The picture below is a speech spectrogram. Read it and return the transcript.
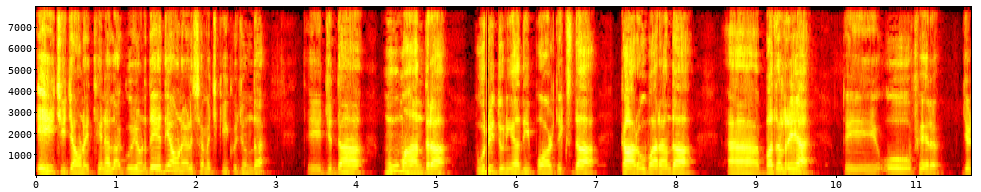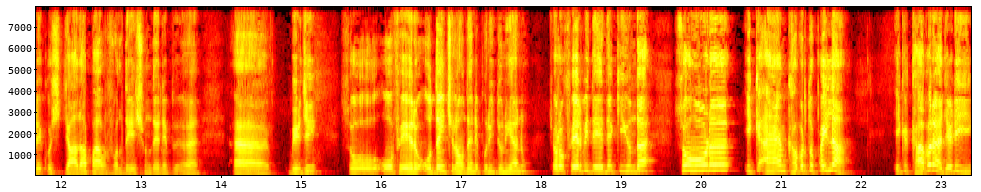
ਇਹੀ ਚੀਜ਼ਾਂ ਹੁਣ ਇੱਥੇ ਨਾ ਲਾਗੂ ਹੋਈ ਦੇਖਦੇ ਹਾਂ ਆਉਣ ਵਾਲੇ ਸਮੇਂ 'ਚ ਕੀ ਕੁਝ ਹੁੰਦਾ। ਤੇ ਜਿੱਦਾਂ ਮੂੰਹ ਮਹਾਂਦਰਾ ਪੂਰੀ ਦੁਨੀਆ ਦੀ ਪੋਲਿਟਿਕਸ ਦਾ, ਕਾਰੋਬਾਰਾਂ ਦਾ ਬਦਲ ਰਿਹਾ ਤੇ ਉਹ ਫਿਰ ਜਿਹੜੇ ਕੁਝ ਜ਼ਿਆਦਾ ਪਾਵਰਫੁਲ ਦੇਸ਼ ਹੁੰਦੇ ਨੇ ਵੀਰ ਜੀ, ਸੋ ਉਹ ਫਿਰ ਉਦਾਂ ਹੀ ਚਲਾਉਂਦੇ ਨੇ ਪੂਰੀ ਦੁਨੀਆ ਨੂੰ। ਚਲੋ ਫਿਰ ਵੀ ਦੇਖਦੇ ਹਾਂ ਕੀ ਹੁੰਦਾ। ਸੋ ਹੁਣ ਇੱਕ ਅਹਿਮ ਖਬਰ ਤੋਂ ਪਹਿਲਾਂ, ਇੱਕ ਖਬਰ ਹੈ ਜਿਹੜੀ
